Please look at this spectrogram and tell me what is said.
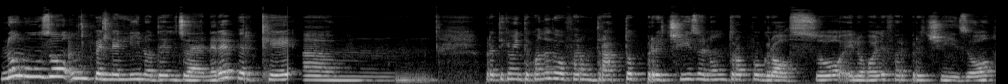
Non uso un pennellino del genere perché um, praticamente quando devo fare un tratto preciso e non troppo grosso e lo voglio fare preciso,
